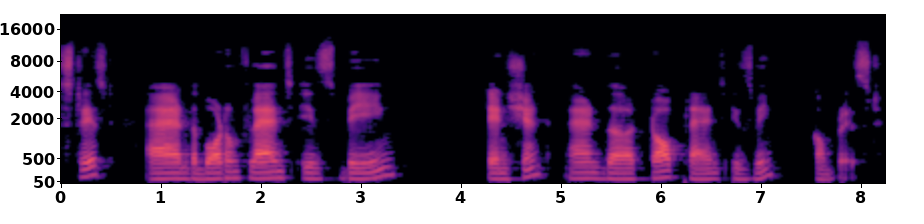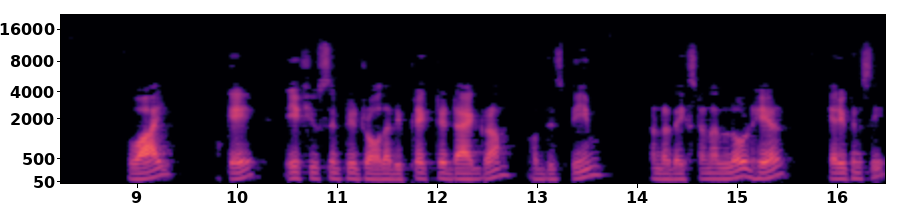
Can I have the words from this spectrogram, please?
stressed and the bottom flange is being tensioned and the top flange is being compressed. Why? Okay, if you simply draw the deflected diagram of this beam under the external load here, here you can see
